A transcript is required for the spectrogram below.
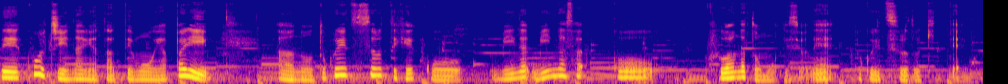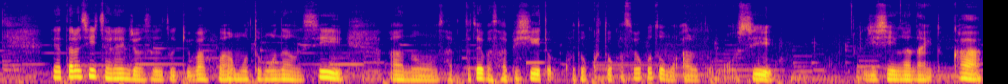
でコーチになるにあたってもやっぱりあの独立するって結構みんなみんなさこう不安だと思うんですよね独立する時って。で新しいチャレンジをする時は不安も伴うしあの例えば寂しいとか孤独とかそういうこともあると思うし自信がないとか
